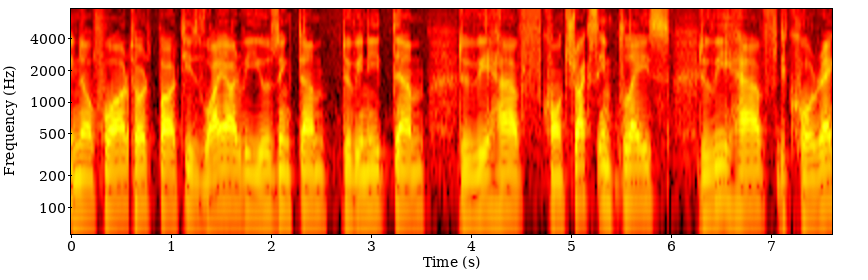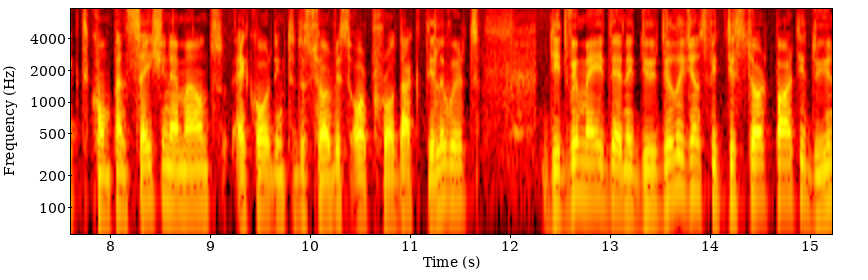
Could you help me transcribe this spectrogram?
You know, who are third parties? Why are we using them? Do we need them? Do we have contracts in place? Do we have the correct compensation amount according to the service or product delivered? did we made any due diligence with this third party? Do you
